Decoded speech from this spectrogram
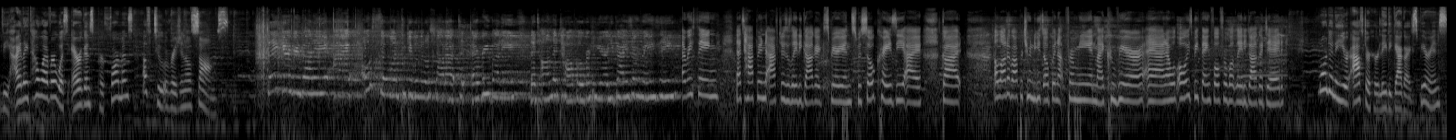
The highlight, however, was Aragon's performance of two original songs. Thank you, everybody. I also want to give a little shout out to everybody that's on the top over here. You guys are amazing. Everything that's happened after the Lady Gaga experience was so crazy. I got a lot of opportunities open up for me in my career, and I will always be thankful for what Lady Gaga did. More than a year after her Lady Gaga experience,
